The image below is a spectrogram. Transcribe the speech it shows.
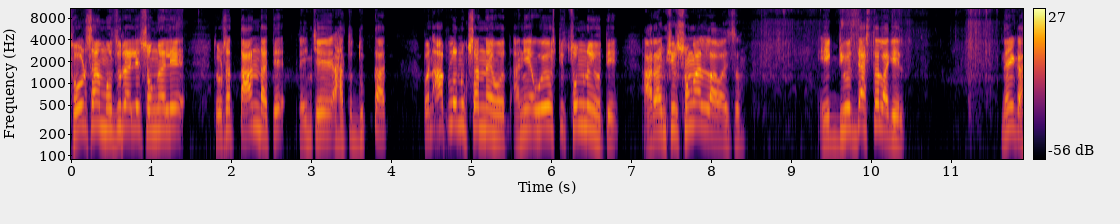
थोडसा आले सोंगाले थोडासा ताण जाते त्यांचे हात दुखतात पण आपलं नुकसान नाही होत आणि व्यवस्थित सोंगणंही होते. आरामशीर सोंगायला लावायचं. एक दिवस जास्त लागेल. नाही का?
